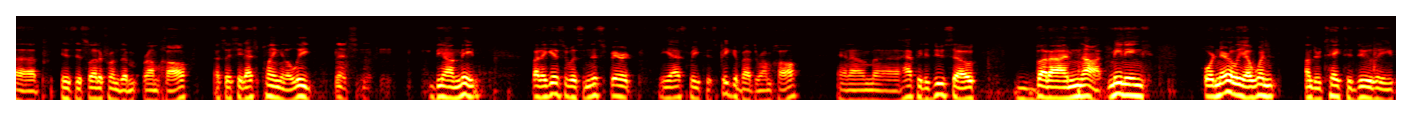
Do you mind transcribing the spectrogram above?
Uh, is this letter from the Ramchal? As I say, that's playing in a league that's beyond me. But I guess it was in this spirit he asked me to speak about the Ramchal, and I'm uh, happy to do so, but I'm not. Meaning, ordinarily I wouldn't undertake to do the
